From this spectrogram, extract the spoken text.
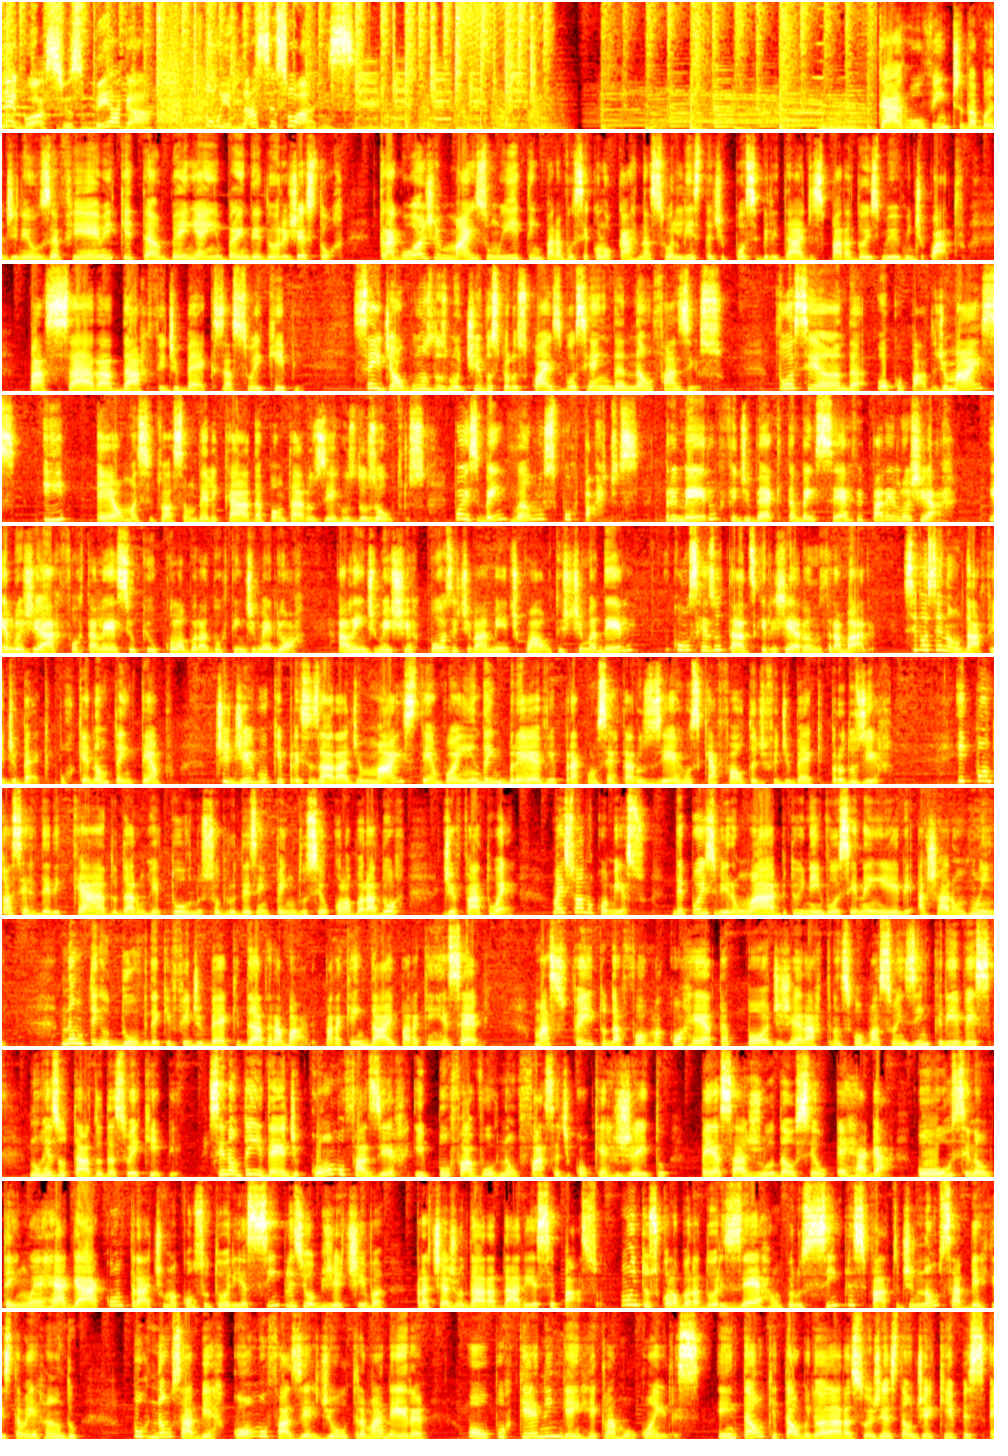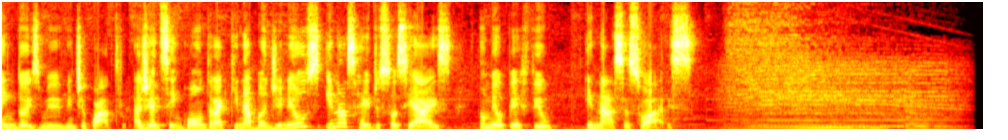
Negócios BH, com Inácia Soares. Caro ouvinte da Band News FM, que também é empreendedor e gestor. Trago hoje mais um item para você colocar na sua lista de possibilidades para 2024. Passar a dar feedbacks à sua equipe. Sei de alguns dos motivos pelos quais você ainda não faz isso. Você anda ocupado demais e é uma situação delicada apontar os erros dos outros. Pois bem, vamos por partes. Primeiro, feedback também serve para elogiar. E elogiar fortalece o que o colaborador tem de melhor, além de mexer positivamente com a autoestima dele e com os resultados que ele gera no trabalho. Se você não dá feedback porque não tem tempo, te digo que precisará de mais tempo ainda em breve para consertar os erros que a falta de feedback produzir. E quanto a ser delicado dar um retorno sobre o desempenho do seu colaborador, de fato é, mas só no começo depois vira um hábito e nem você nem ele acharão ruim. Não tenho dúvida que feedback dá trabalho, para quem dá e para quem recebe. Mas feito da forma correta, pode gerar transformações incríveis no resultado da sua equipe. Se não tem ideia de como fazer e por favor não faça de qualquer jeito, peça ajuda ao seu RH. Ou, se não tem um RH, contrate uma consultoria simples e objetiva para te ajudar a dar esse passo. Muitos colaboradores erram pelo simples fato de não saber que estão errando, por não saber como fazer de outra maneira ou porque ninguém reclamou com eles. Então, que tal melhorar a sua gestão de equipes em 2024? A gente se encontra aqui na Band News e nas redes sociais, no meu perfil Inácia Soares.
